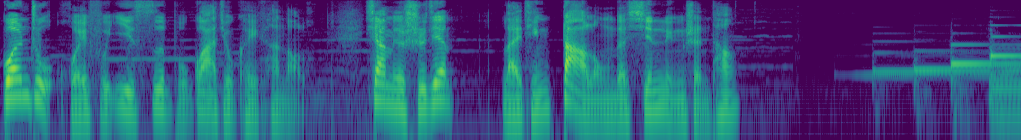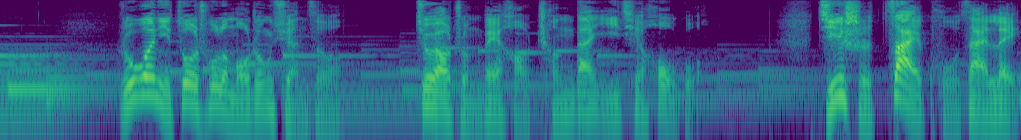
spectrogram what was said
关注，回复“一丝不挂”就可以看到了。下面的时间来听大龙的心灵神汤。如果你做出了某种选择，就要准备好承担一切后果。即使再苦再累，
